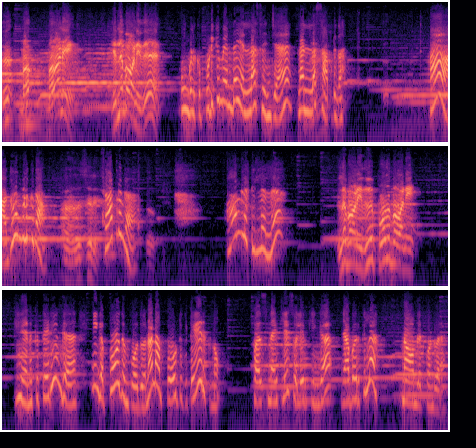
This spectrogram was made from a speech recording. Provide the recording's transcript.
பவானி என்ன பவானி இது? உங்களுக்கு பிடிக்குமே தான் எல்லாம் செஞ்சேன். நல்லா சாப்பிடுங்க. ஆ அது உங்களுக்கு தான் சாப்பிடுங்க. ஆம்லெட் இல்லல்ல? இல்ல பவானி இதுவே போதும் பவானி. எனக்கு தெரியுங்க. நீங்க போதும் போதும்னா நான் போட்டுக்கிட்டே இருக்கணும். ஃபர்ஸ்ட் நைட்லயே சொல்லிருக்கீங்க. ஞாபகம் இருக்குல்ல? நான் ஆம்லெட் கொண்டு வரேன்.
